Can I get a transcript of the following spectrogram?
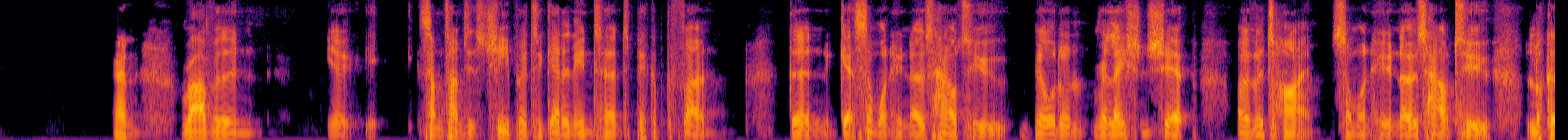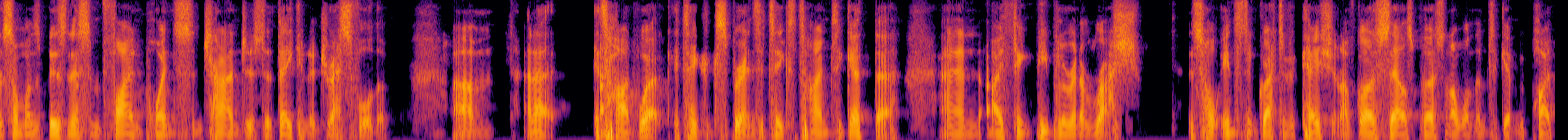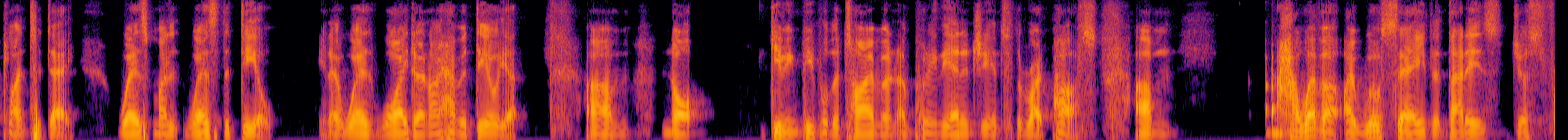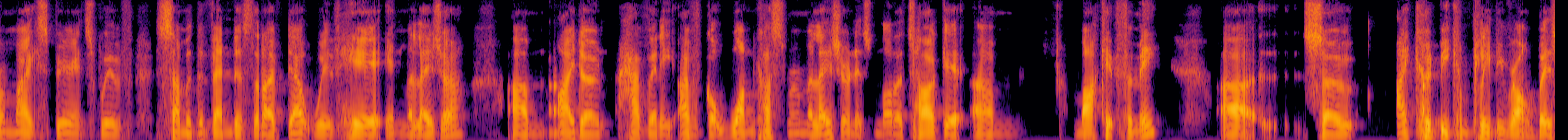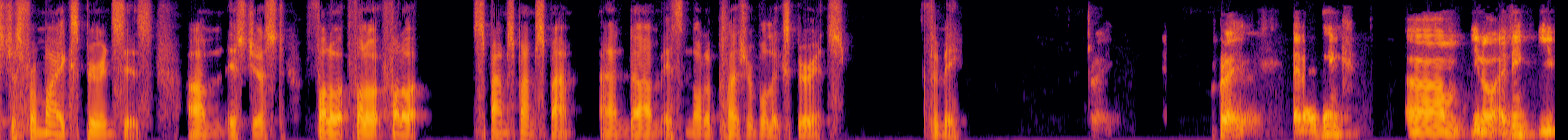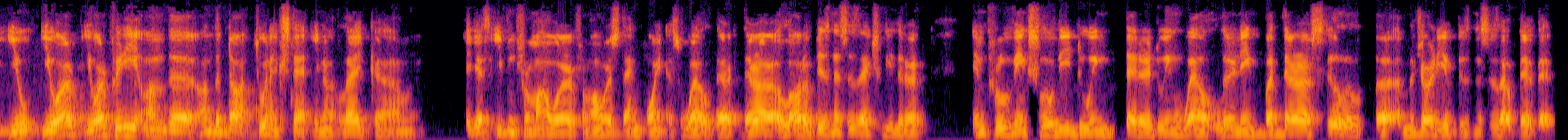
and rather than you know sometimes it's cheaper to get an intern to pick up the phone than get someone who knows how to build a relationship over time someone who knows how to look at someone's business and find points and challenges that they can address for them Um, and I, it's hard work. It takes experience. It takes time to get there. And I think people are in a rush. This whole instant gratification. I've got a salesperson. I want them to get me pipeline today. Where's my Where's the deal? You know, where why don't I have a deal yet? Um, not giving people the time and, and, putting the energy into the right paths. Um, however, I will say that that is just from my experience with some of the vendors that I've dealt with here in Malaysia. Um, I don't have any. I've got one customer in Malaysia, and it's not a target um, market for me. Uh, so I could be completely wrong, but it's just from my experiences. Um, it's just follow up, follow up, follow up, spam, spam, spam, and um, it's not a pleasurable experience for me. Right, right, and I think um, you know, I think you, you you are you are pretty on the on the dot to an extent. You know, like um, I guess even from our from our standpoint as well, there there are a lot of businesses actually that are improving slowly, doing better, doing well, learning. But there are still a, a majority of businesses out there that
